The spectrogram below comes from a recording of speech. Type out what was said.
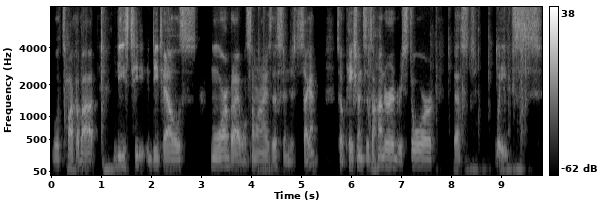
We'll talk about these details more, but I will summarize this in just a second. So patience is 100, restore best weights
